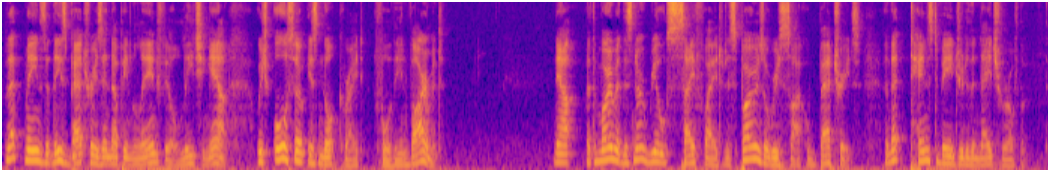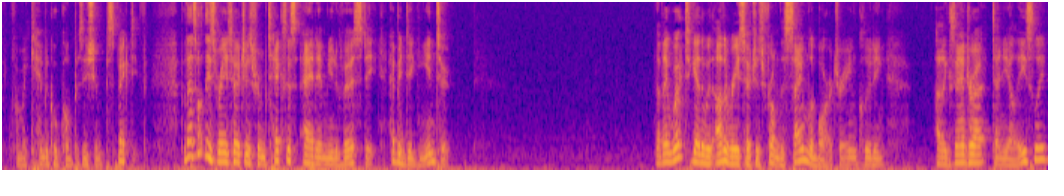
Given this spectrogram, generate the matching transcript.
But that means that these batteries end up in landfill, leaching out, which also is not great for the environment. Now, at the moment, there's no real safe way to dispose or recycle batteries, and that tends to be due to the nature of them from a chemical composition perspective. But that's what these researchers from Texas A&M University have been digging into. Now they worked together with other researchers from the same laboratory, including Alexandra Danielle Easley,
